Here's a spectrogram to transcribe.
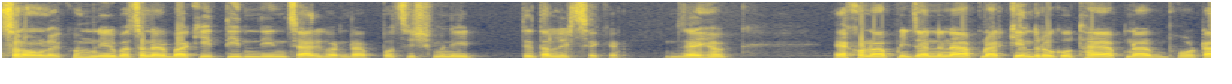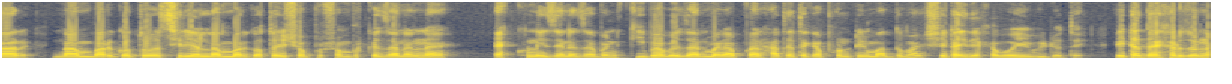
আসসালামু আলাইকুম। নির্বাচনের বাকি তিন দিন চার ঘণ্টা পঁচিশ মিনিট তেতাল্লিশ সেকেন্ড। যাই হোক, এখন আপনি জানেন না আপনার কেন্দ্র কোথায়, আপনার ভোটার নাম্বার কত, সিরিয়াল নাম্বার কত এইসব সম্পর্কে জানেন না? এক্ষুনি জেনে যাবেন, কীভাবে জানবেন আপনার হাতে থাকা ফোনটির মাধ্যমে, সেটাই দেখাবো এই ভিডিওতে। এটা দেখার জন্য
